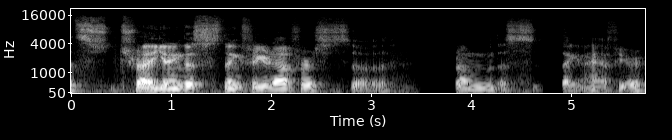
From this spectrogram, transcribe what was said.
Let's try getting this thing figured out first. So, from the second half here.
